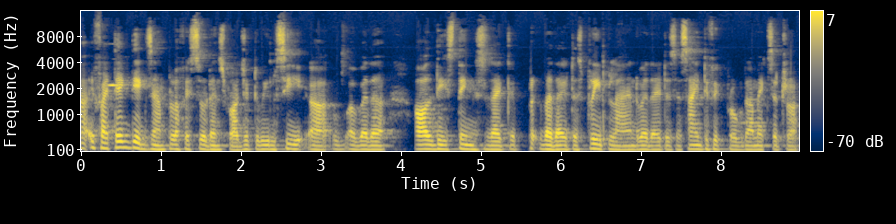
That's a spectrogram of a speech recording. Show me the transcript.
uh, if I take the example of a student's project, we will see uh, whether all these things, like whether it is pre-planned, whether it is a scientific program, etc.,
